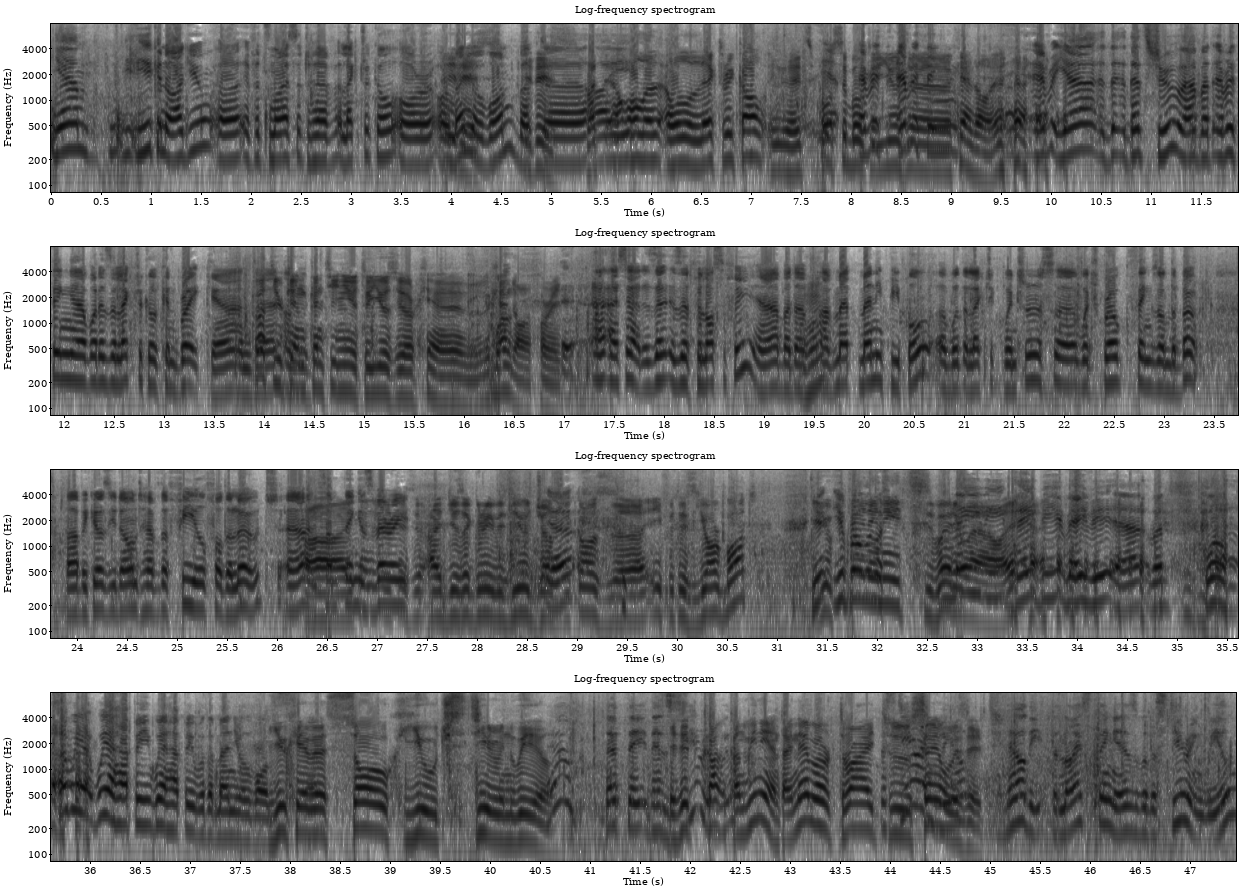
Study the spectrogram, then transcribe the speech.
yeah you can argue uh, if it's nicer to have electrical or, or It manual is, one, but, uh, but all, all electrical, it's possible every- to use everything- a candle. every yeah, th- that's true. Uh, but everything uh, what is electrical can break. Yeah, and but uh, you can continue to use your uh, handle for it. I I said, is a, is a philosophy, yeah, but I've, Mm-hmm. I've met many people uh, with electric winches uh, which broke things on the boat uh, because you don't have the feel for the load. Uh, and Uh, something is very. it is- I disagree with you just Yeah. because uh, if it is your boat, You, you, you probably need very maybe, well. maybe, maybe, yeah. But well, so we are, we are happy. We're happy with the manual ones. You have a so huge steering wheel. Yeah, that they, there's Is it co- wheel. convenient? I never tried The to sail wheel- with it. No, the, the nice thing is with the steering wheel,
